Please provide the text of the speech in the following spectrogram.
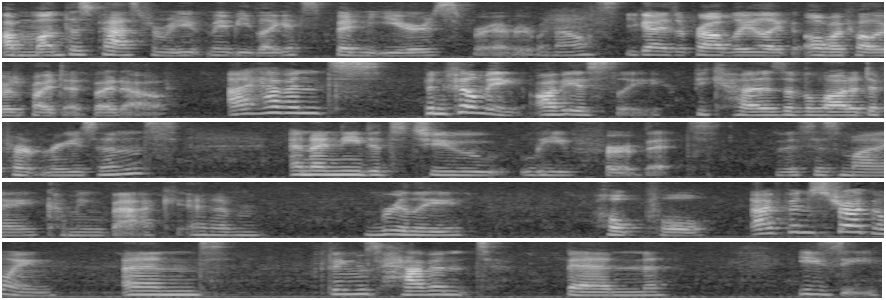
a month has passed for me, maybe like it's been years for everyone else. You guys are probably like, oh, my followers are probably dead by now. I haven't been filming, obviously, because of a lot of different reasons, and I needed to leave for a bit. This is my coming back, and I'm really hopeful. I've been struggling, and things haven't been easy.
